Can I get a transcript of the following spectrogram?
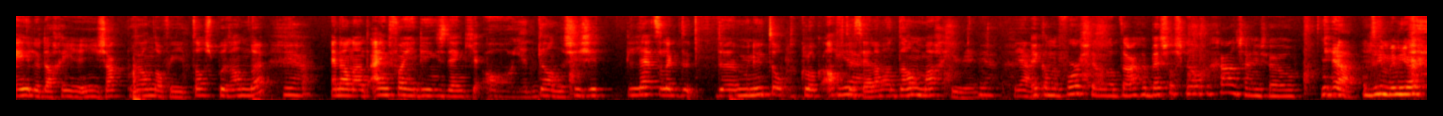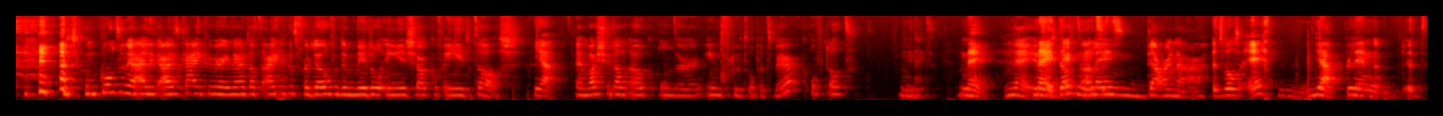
hele dag in je, in je zak branden of in je tas branden. Ja. En dan aan het eind van je dienst denk je, oh ja dan. Dus je zit letterlijk de, de minuten op de klok af te tellen, want dan mag je weer. Ja. Ik kan me voorstellen dat dagen best wel snel gegaan zijn zo. Ja. Op die manier. dus je kon continu eigenlijk uitkijken weer naar dat eigenlijk het verdovende middel in je zak of in je tas. ja. En was je dan ook onder invloed op het werk of dat niet? Nee. Nee, Nee, Nee, dat niet. alleen daarna. het was echt, ja, plannen. Het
